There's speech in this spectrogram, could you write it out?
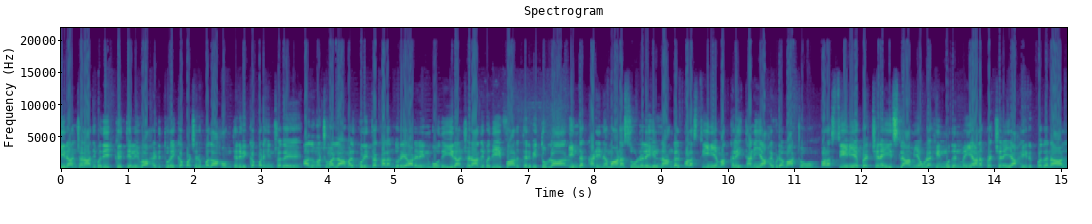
ஈரான் ஜனாதிபதிக்கு தெளிவாக எடுத்துரைக்கப்பட்டிருப்பதாகவும் தெரிவிக்கப்படுகின்றது. அது மட்டுமல்லாமல் குறித்த கலந்துரையாடலின் போது ஈரான் ஜனாதிபதி இவ்வாறு தெரிவித்துள்ளார். இந்த கடினமான சூழ்நிலையில் நாங்கள் பலஸ்தீனிய மக்களை தனியாக விட மாட்டோம் பலஸ்தீனிய பிரச்சனை இஸ்லாமிய உலகின் முதன்மையான பிரச்சனையாக இருப்பதனால்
